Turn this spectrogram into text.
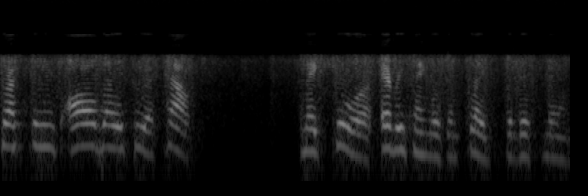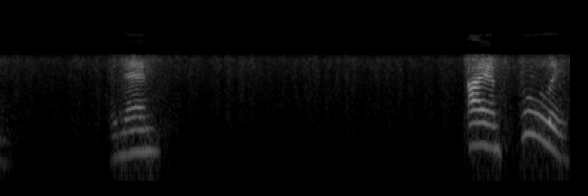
trustees, all those who have helped make sure everything was in place for this morning. Amen. I am truly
